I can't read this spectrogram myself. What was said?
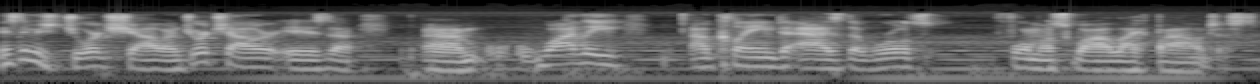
His name is George Schaller, and George Schaller is uh, um, widely acclaimed as the world's foremost wildlife biologist.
